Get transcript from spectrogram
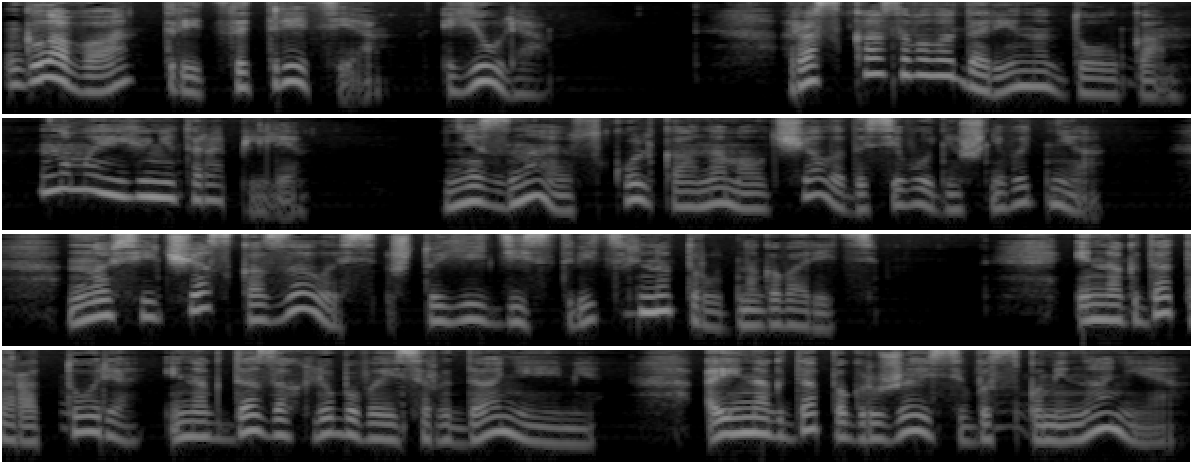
Глава 33. Юля. Рассказывала Дарина долго, но мы ее не торопили. Не знаю, сколько она молчала до сегодняшнего дня, но сейчас казалось, что ей действительно трудно говорить. Иногда тараторя, иногда захлебываясь рыданиями, а иногда погружаясь в воспоминания,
